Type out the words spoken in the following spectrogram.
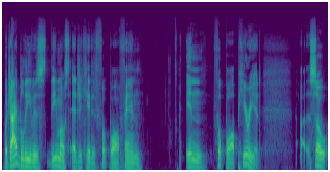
which I believe is the most educated football fan in football. Period. Uh, so,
